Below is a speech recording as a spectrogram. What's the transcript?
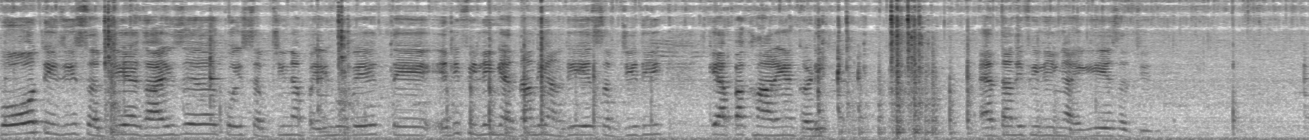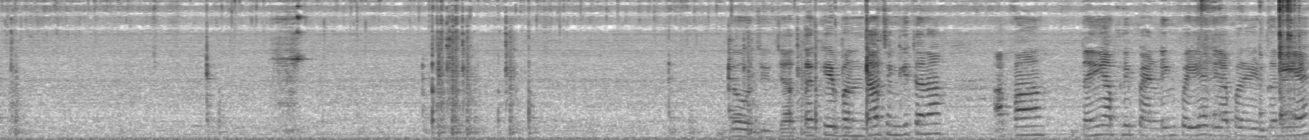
ਬਹੁਤ ਈਜ਼ੀ ਸਬਜ਼ੀ ਹੈ ਗਾਇਜ਼ ਕੋਈ ਸਬਜ਼ੀ ਨਾ ਪਈ ਹੋਵੇ ਤੇ ਇਹਦੀ ਫੀਲਿੰਗ ਐਦਾਂ ਦੀ ਆਂਦੀ ਹੈ ਇਸ ਸਬਜ਼ੀ ਦੀ ਕਿ ਆਪਾਂ ਖਾ ਰਹੇ ਹਾਂ ਕੜੀ। ਐਦਾਂ ਦੀ ਫੀਲਿੰਗ ਆਏਗੀ ਇਹ ਸਬਜ਼ੀ ਦੀ। ਲੋ ਜੀ, ਜਦ ਤੱਕ ਇਹ ਬੰਦਾ ਚੰਗੀ ਤਰ੍ਹਾਂ ਆਪਾਂ ਦਹੀਂ ਆਪਣੀ ਪੈਂਡਿੰਗ ਪਈ ਹੈ, ਜੇ ਆਪਾਂ ਰੀਡ ਕਰਨੀ ਹੈ।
